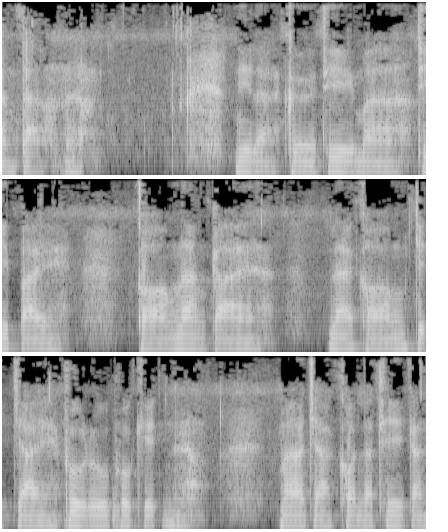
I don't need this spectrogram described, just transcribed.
ต่างๆ นี่แหละคือที่มาที่ไปของร่างกายและของจิตใจผู้รู้ผู้คิด มาจากคนละที่กัน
